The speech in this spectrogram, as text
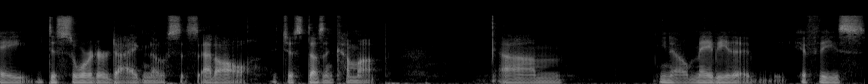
a disorder diagnosis at all. It just doesn't come up. Um you know maybe the, if these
